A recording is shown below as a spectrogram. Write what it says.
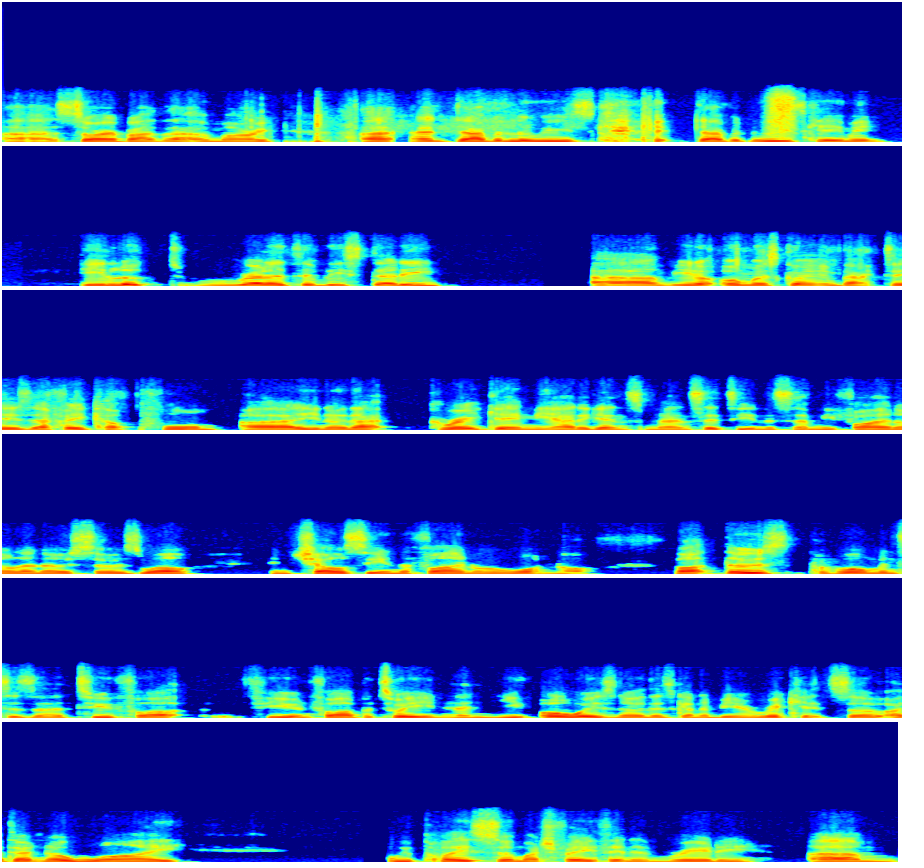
uh, sorry about that, Amari, uh, and David Luiz, David Luiz came in. He looked relatively steady. Um, you know, almost going back to his FA Cup form. Uh, you know that great game he had against Man City in the semi-final, and also as well in Chelsea in the final or whatnot. But those performances are too far, few and far between, and you always know there's going to be a ricket. So I don't know why we place so much faith in him. Really, um,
